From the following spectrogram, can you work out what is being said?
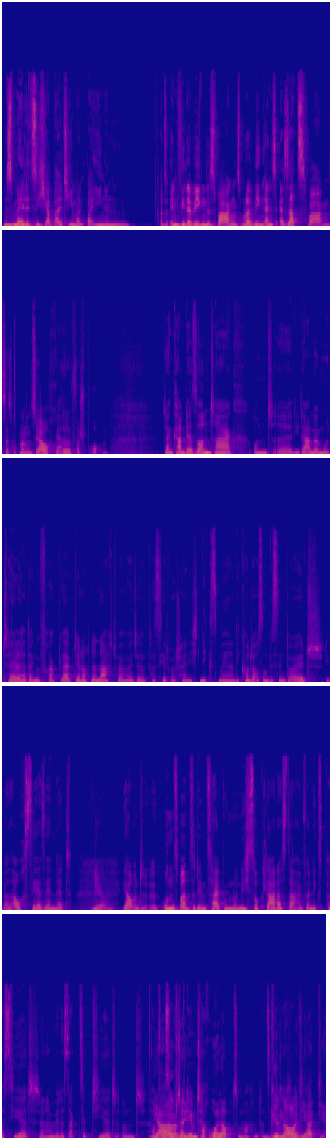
Es Mhm. meldet sich ja bald jemand bei Ihnen. Also entweder wegen des Wagens oder wegen eines Ersatzwagens, das hat man uns ja auch Ja. Äh, versprochen. Dann kam der Sonntag und äh, die Dame im Hotel hat dann gefragt, bleibt ihr noch eine Nacht? Weil heute passiert wahrscheinlich nichts mehr. Die konnte auch so ein bisschen Deutsch. Die war auch sehr, sehr nett. Ja. Ja, und äh, uns war zu dem Zeitpunkt noch nicht so klar, dass da einfach nichts passiert. Dann haben wir das akzeptiert und haben Ja, versucht, an die- dem Tag Urlaub zu machen tatsächlich. Genau, die hat, die,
